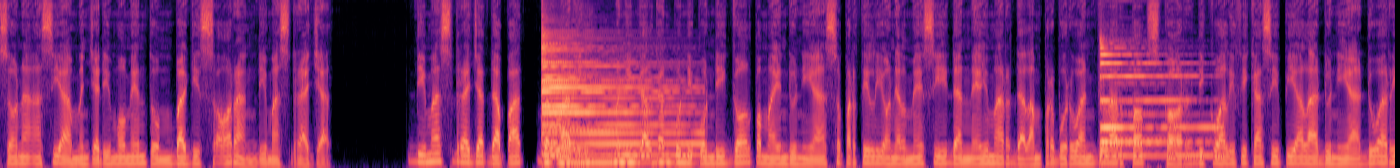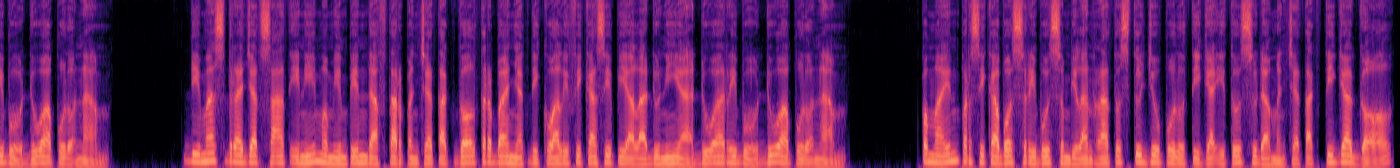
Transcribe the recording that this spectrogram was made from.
zona Asia menjadi momentum bagi seorang Dimas Derajat. Dimas Derajat dapat berlari, meninggalkan pundi-pundi gol pemain dunia seperti Lionel Messi dan Neymar dalam perburuan gelar top skor di kualifikasi Piala Dunia 2026. Dimas Derajat saat ini memimpin daftar pencetak gol terbanyak di kualifikasi Piala Dunia 2026. Pemain Persikabo 1973 itu sudah mencetak 3 gol,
